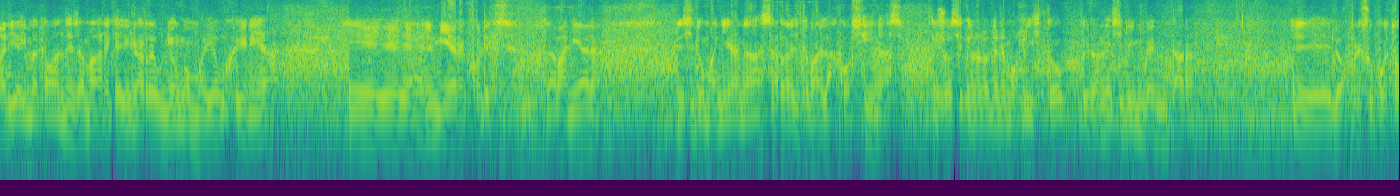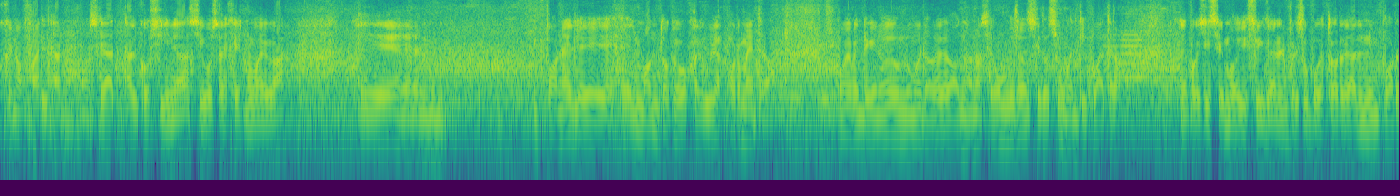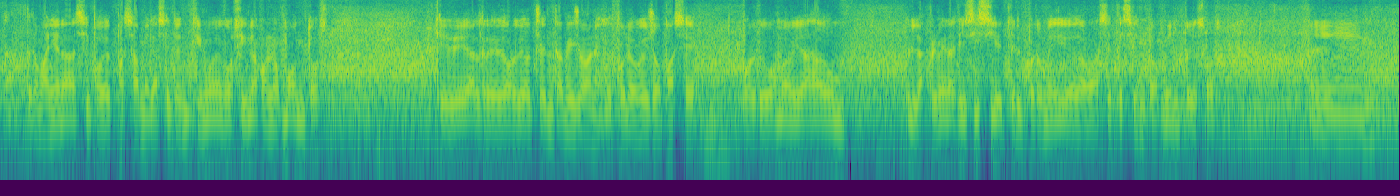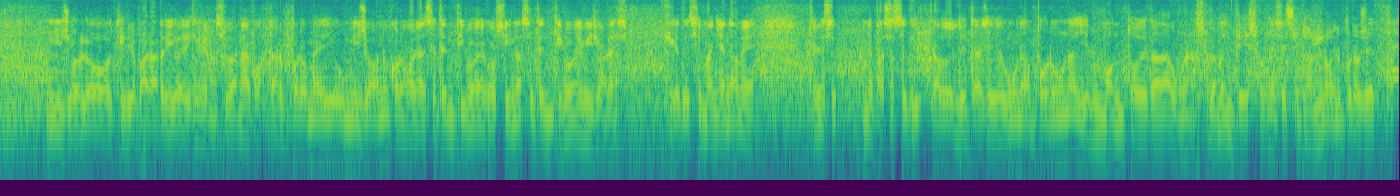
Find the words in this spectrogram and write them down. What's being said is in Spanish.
María, y me acaban de llamar que hay una reunión con María Eugenia eh, el miércoles, a la mañana. Necesito mañana cerrar el tema de las cocinas. Yo sé que no lo tenemos listo, pero necesito inventar eh, los presupuestos que nos faltan. O sea, tal cocina, si vos sabés que es nueva, eh, ponele el monto que vos calculás por metro. Obviamente que no de un número redondo, no sé, un millón cero cincuenta y cuatro. Después si se modifica en el presupuesto real no importa. Pero mañana si podés pasarme las 79 cocinas con los montos quedé alrededor de 80 millones, que fue lo que yo pasé. Porque vos me habías dado un, las primeras 17, el promedio daba 700 mil pesos. Eh, y yo lo tiré para arriba, dije que nos iban a costar promedio un millón, con lo cual eran 79 cocinas, 79 millones. Fíjate si mañana me, tenés, me pasas el listado, el detalle de una por una y el monto de cada una. Solamente eso necesito, no el proyecto.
